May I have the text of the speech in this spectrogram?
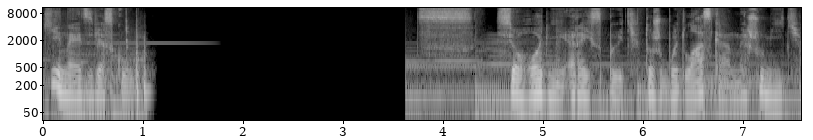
кінець зв'язку. Сьогодні рейс спить, тож будь ласка, не шуміть.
